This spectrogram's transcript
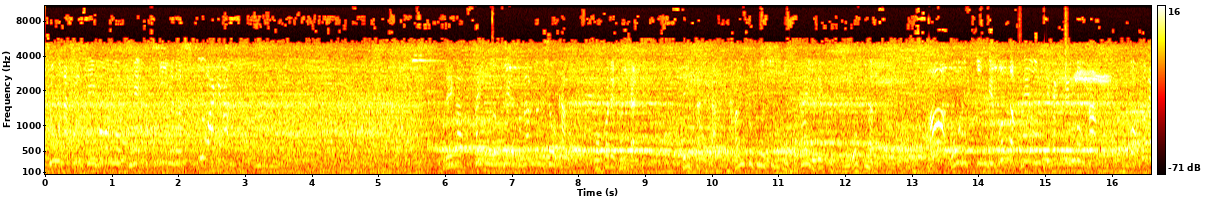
貴重な先制ゴールを決めチームの士気を上げますこれが最後のプレーとなるのでしょうかここで取り返す選手たちが監督の指示に応えるべき動きなのかさあゴール付近でどんなプレーを見せてくれるのかここで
